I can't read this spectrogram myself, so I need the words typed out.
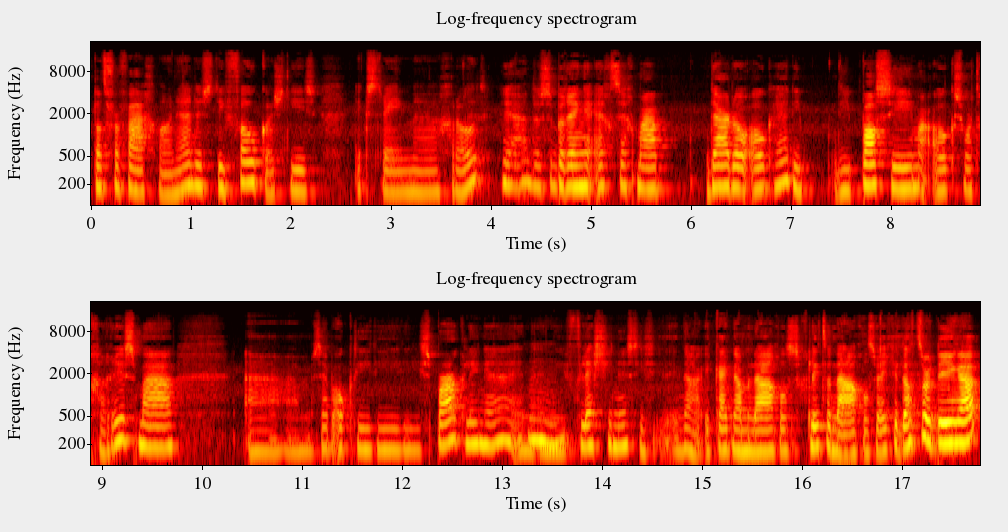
dat vervaagt gewoon. Hè? Dus die focus die is extreem eh, groot. Ja, dus ze brengen echt, zeg maar, daardoor ook hè, die, die passie, maar ook een soort charisma. Ehm, ze hebben ook die, die, die sparkling hè, en, en Mhm. die flashiness. Die, nou, ik kijk naar mijn nagels, glitternagels, weet je, dat soort dingen.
